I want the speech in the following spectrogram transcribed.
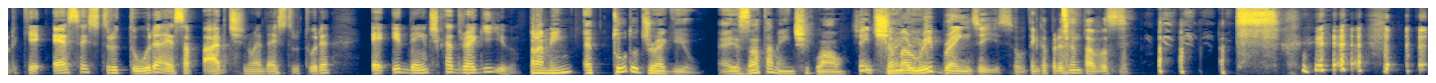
porque essa estrutura, essa parte, não é da estrutura, é idêntica a Drag You. Pra mim é tudo drag you. É exatamente igual. Gente, chama rebrand isso. Eu tenho que apresentar você.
